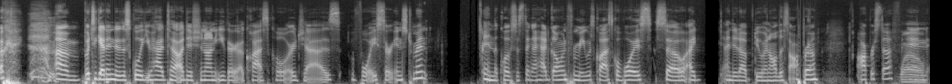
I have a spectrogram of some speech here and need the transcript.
Okay. Um, but to get into the school, you had to audition on either a classical or jazz voice or instrument. And the closest thing I had going for me was classical voice. So I ended up doing all this opera, opera stuff, Wow. and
